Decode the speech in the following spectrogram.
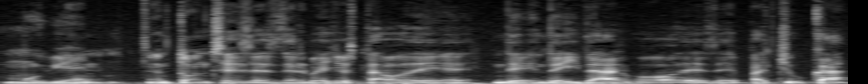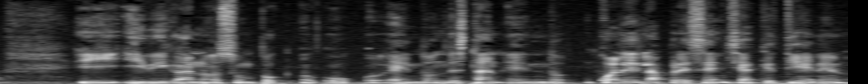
Muy bien, entonces desde el bello estado de, Hidalgo, desde Pachuca, y, díganos un poco, ¿en dónde están? En, ¿Cuál es la presencia que tienen?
